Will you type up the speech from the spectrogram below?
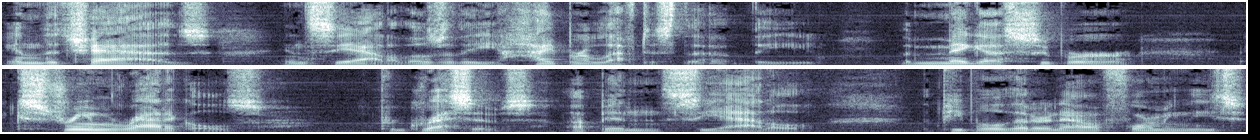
in the Chaz in Seattle. Those are the hyper leftists, the, the, the mega super extreme radicals, progressives up in Seattle. The people that are now forming these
